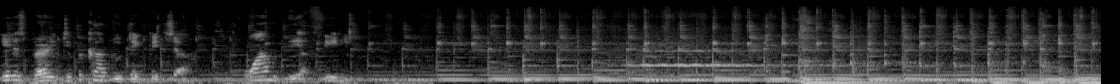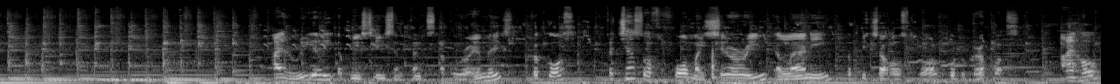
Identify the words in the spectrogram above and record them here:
It is very difficult to take picture. One, they are feeding. I really appreciate and thanks Agora Image because the chance of for my sharing and learning the picture of all photographers. I hope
